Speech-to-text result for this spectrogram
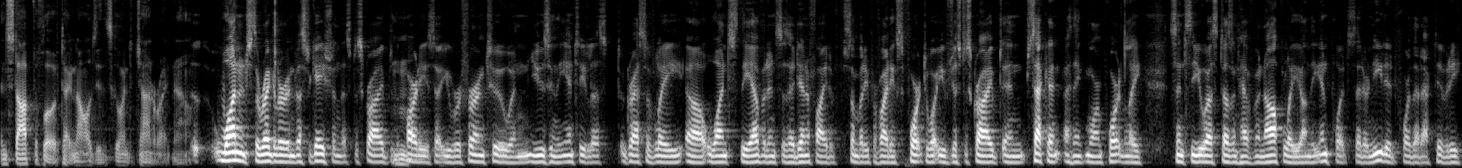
and stop the flow of technology that's going to China right now? Uh, one, it's the regular investigation that's described to mm-hmm. the parties that you're referring to and using the entity list aggressively uh, once the evidence is identified of somebody providing support to what you've just described. And second, I think more importantly, since the U.S. doesn't have monopoly on the inputs that are needed for that activity,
